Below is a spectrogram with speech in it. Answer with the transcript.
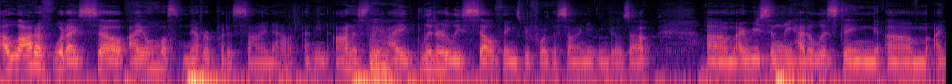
a lot of what I sell, I almost never put a sign out. I mean, honestly, Mm-hmm. I literally sell things before the sign even goes up. Um, I recently had a listing. Um, I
